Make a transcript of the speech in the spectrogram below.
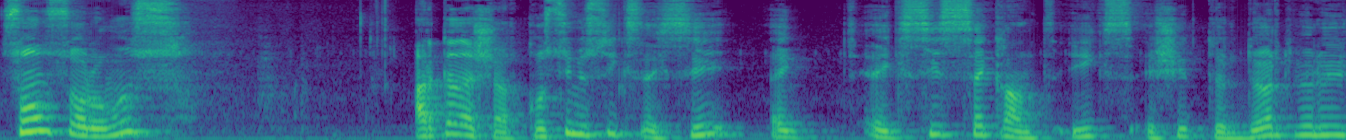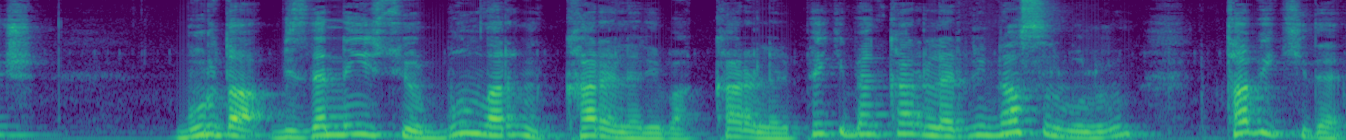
Son sorumuz. Arkadaşlar kosinüs x eksi eksi sekant x eşittir 4 bölü 3. Burada bizden ne istiyor? Bunların kareleri bak kareleri. Peki ben karelerini nasıl bulurum? Tabii ki de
